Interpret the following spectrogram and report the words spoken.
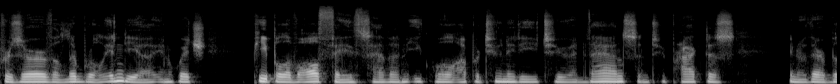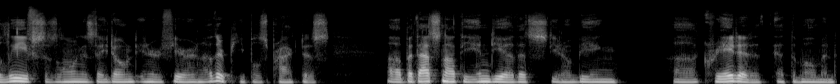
preserve a liberal India in which people of all faiths have an equal opportunity to advance and to practice you know their beliefs as long as they don't interfere in other people's practice. Uh, but that's not the india that's you know being uh, created at, at, the moment.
